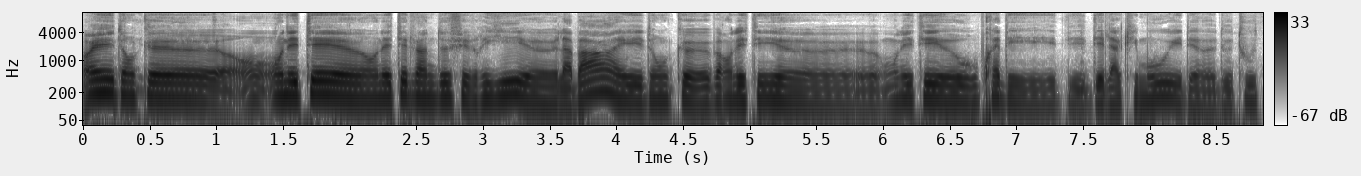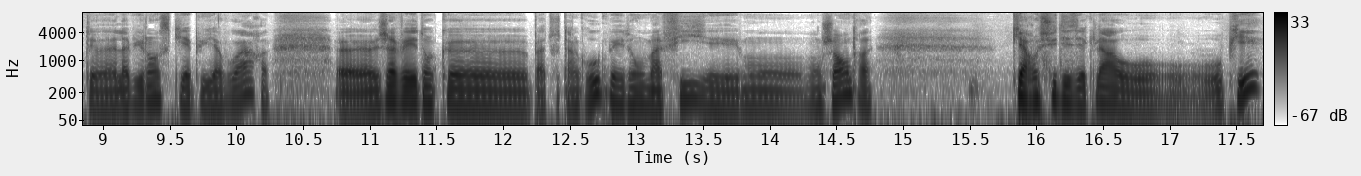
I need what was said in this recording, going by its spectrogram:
Oui, donc euh, on, était euh, on était le 22 février euh, là-bas et donc bah, on était auprès des, des, et de, toute la violence qu'il y a pu y avoir. J'avais donc bah, tout un groupe et dont ma fille et mon, gendre qui a reçu des éclats au, pied.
